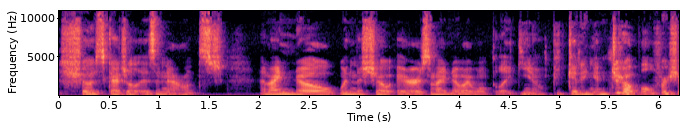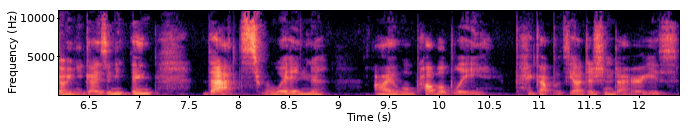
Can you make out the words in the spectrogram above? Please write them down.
show schedule is announced and I know when the show airs and I know I won't be like you know be getting in trouble for showing you guys anything, that's when I will probably pick up with the audition diaries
